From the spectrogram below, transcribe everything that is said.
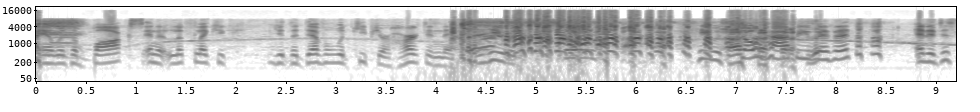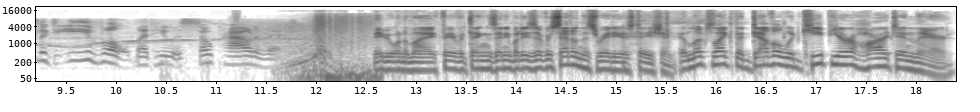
and it was a box, and it looked like you, you the devil would keep your heart in there. And he was so he was so happy with it, and it just looked evil, but he was so proud of it. Maybe one of my favorite things anybody's ever said on this radio station. It looks like the devil would keep your heart in there.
